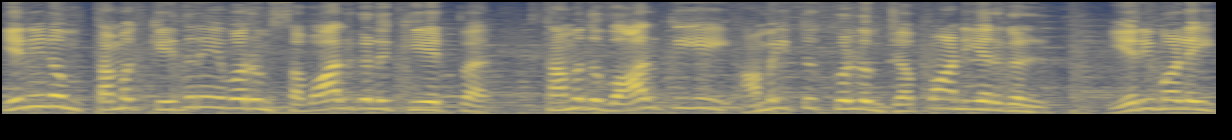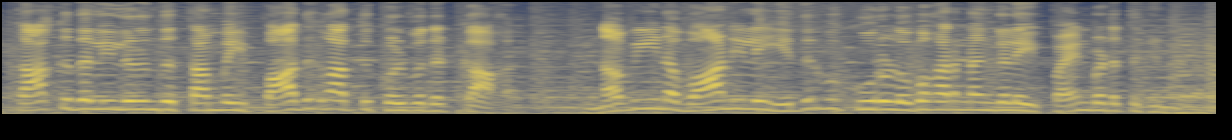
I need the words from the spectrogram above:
எனினும் தமக்கு எதிரே வரும் சவால்களுக்கு ஏற்ப தமது வாழ்க்கையை அமைத்துக் கொள்ளும் ஜப்பானியர்கள் எரிமலை தாக்குதலிலிருந்து தம்மை பாதுகாத்துக் கொள்வதற்காக நவீன வானிலை எதிர்வு கூறல் உபகரணங்களை பயன்படுத்துகின்றனர்.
